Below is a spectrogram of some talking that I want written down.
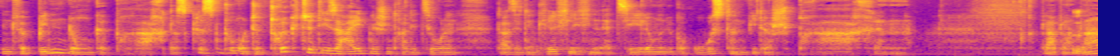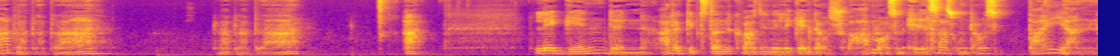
in Verbindung gebracht. Das Christentum unterdrückte diese heidnischen Traditionen, da sie den kirchlichen Erzählungen über Ostern widersprachen. Bla bla bla bla bla bla. Bla bla bla. Ah. Legenden. Ah, da gibt es dann quasi eine Legende aus Schwaben, aus dem Elsass und aus Bayern.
